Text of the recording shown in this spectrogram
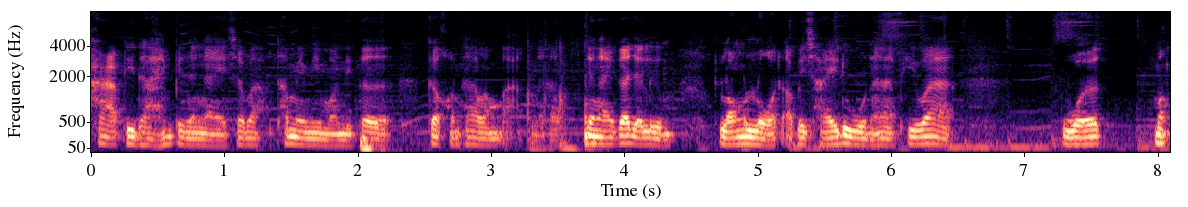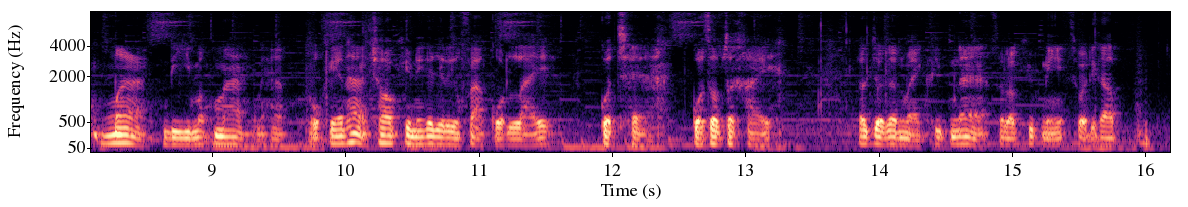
ภาพที่ได้เป็นยังไงใช่ปะถ้าไม่มีมอนิเตอร์ก็ค่อนข้างลำบากนะครับ ยังไงก็อย่าลืมลองโหลดเอาไปใช้ดูนะฮะพี่ว่าเวิร์กมาก ๆ ดีมาก ๆ นะครับ โอเค ถ้าหากชอบคลิปนี้ก็อย่าลืมฝากกดไลค์ กดแชร์ กด subscribe แล้วเจอกันใหม่คลิปหน้าสำหรับคลิปนี้ สวัสดีครับ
